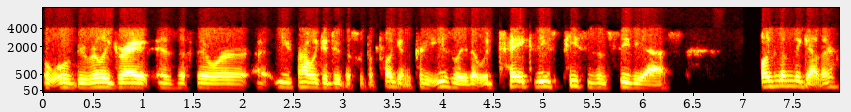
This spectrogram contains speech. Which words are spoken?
But what would be really great is if there were, uh, you probably could do this with a plugin pretty easily that would take these pieces of CDS, plug them together,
